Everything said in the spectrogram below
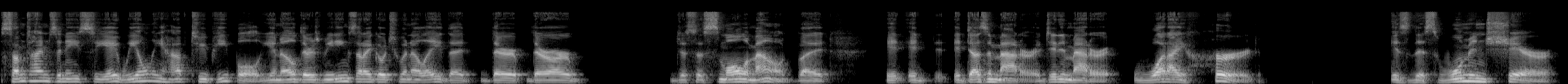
sometimes in ACA we only have two people. You know, there's meetings that I go to in LA that there there are just a small amount, but it it it doesn't matter. It didn't matter. What I heard is this woman share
